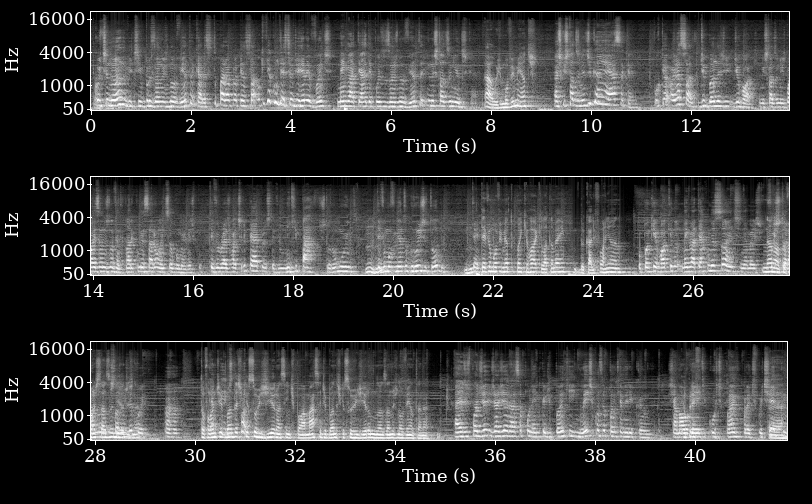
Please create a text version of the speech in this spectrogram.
Continuando, Vitinho, pros anos 90, cara, se tu parar pra pensar, o que, que aconteceu de relevante na Inglaterra depois dos anos 90 e nos Estados Unidos, cara? Ah, os movimentos. Acho que os Estados Unidos ganha essa, cara. Porque, olha só, de banda de, de rock nos Estados Unidos, pós anos 90, claro que começaram antes algumas, né? Tipo, teve o Red Hot Chili Peppers, teve o Linkin Park, que estourou muito. Teve o movimento grunge todo. Uhum. Teve o movimento punk rock lá também, do californiano. O punk rock na Inglaterra começou antes, né? Mas Não, foi não, estourar falando dos nos Estados Unidos, né? depois. Aham. Tô falando de É, bandas que surgiram, assim, tipo, uma massa de bandas que surgiram nos anos 90, né? Aí a gente pode já gerar essa polêmica de punk inglês contra punk americano. Chamar Eu alguém pref- que curte punk pra discutir. É.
